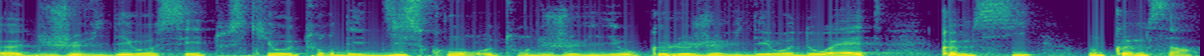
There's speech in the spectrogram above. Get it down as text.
euh, du jeu vidéo, c'est tout ce qui est autour des discours autour du jeu vidéo, que le jeu vidéo doit être comme si ou comme ça,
